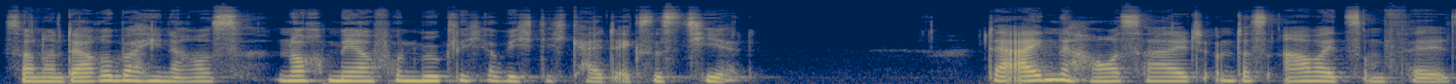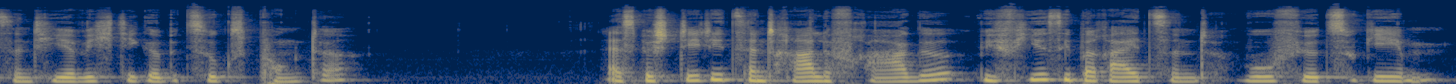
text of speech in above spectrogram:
sondern darüber hinaus noch mehr von möglicher Wichtigkeit existiert. Der eigene Haushalt und das Arbeitsumfeld sind hier wichtige Bezugspunkte. Es besteht die zentrale Frage, wie viel sie bereit sind, wofür zu geben.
